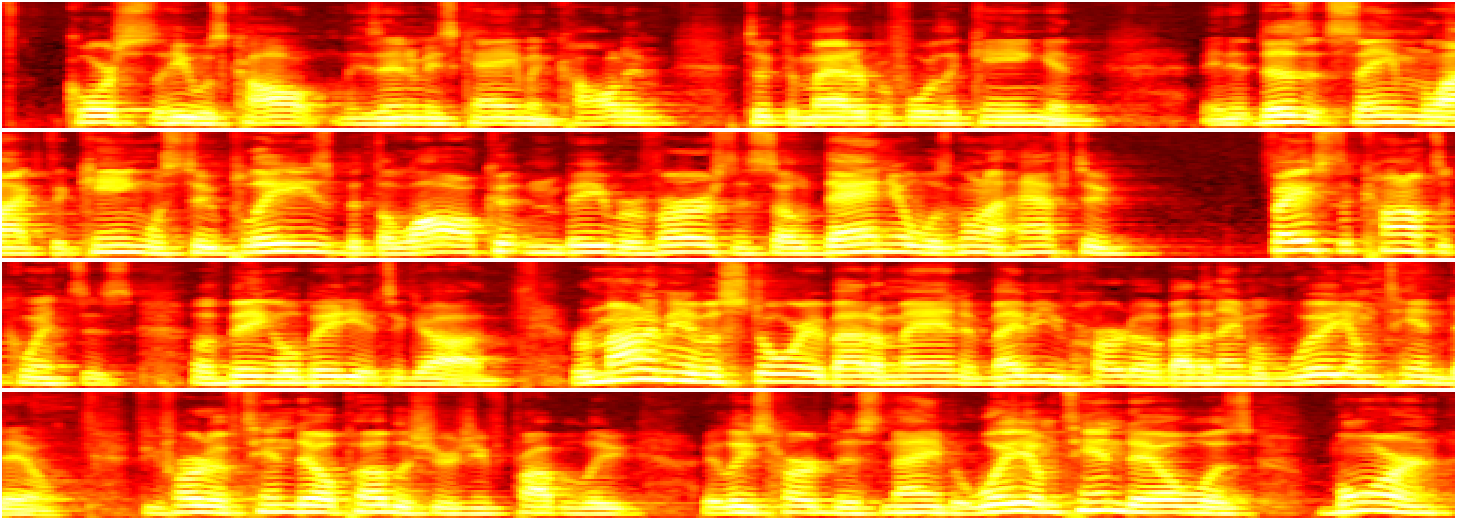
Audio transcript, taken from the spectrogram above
Of course, he was caught. His enemies came and caught him, took the matter before the king, and, and it doesn't seem like the king was too pleased, but the law couldn't be reversed. And so Daniel was going to have to face the consequences of being obedient to God. Reminded me of a story about a man that maybe you've heard of by the name of William Tyndale. If you've heard of Tyndale Publishers, you've probably at least heard this name. But William Tyndale was born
